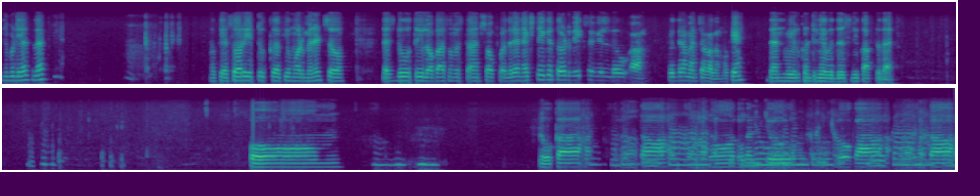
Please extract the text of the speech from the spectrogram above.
anybody else left okay sorry it took a few more minutes so let's do three loka samasta and stop for the day next week third week so we'll do um rudram and chavagam okay then we will continue with this week after that okay. Om लोकाः समस्ताः सहनो भवन्तु। लोकाः समस्ताः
